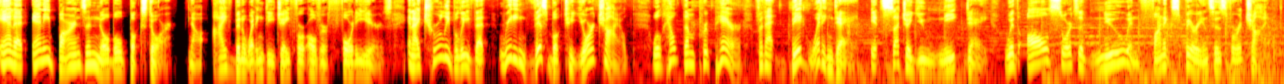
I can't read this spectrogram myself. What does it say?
and at any Barnes and Noble bookstore. Now, I've been a wedding DJ for over 40 years, and I truly believe that reading this book to your child will help them prepare for that big wedding day. It's such a unique day with all sorts of new and fun experiences for a child.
